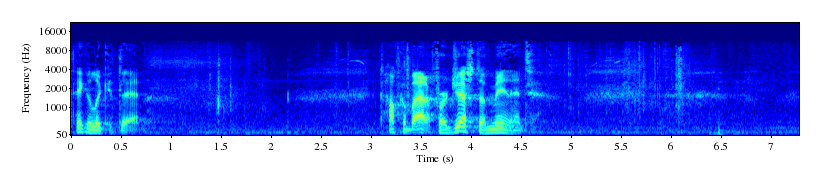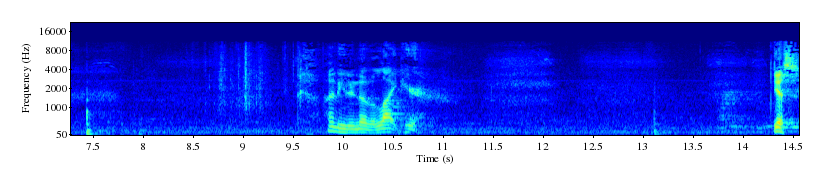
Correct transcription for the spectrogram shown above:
Take a look at that. Talk about it for just a minute. I need another light here. Yes.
